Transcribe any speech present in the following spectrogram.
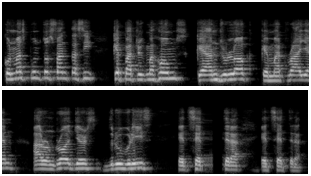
con más puntos fantasy que Patrick Mahomes, que Andrew Locke, que Matt Ryan, Aaron Rodgers, Drew Brees, etcétera, etcétera.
